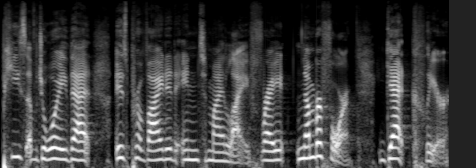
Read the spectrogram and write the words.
piece of joy that is provided into my life, right? Number four, get clear.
